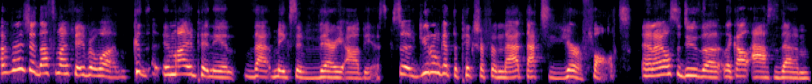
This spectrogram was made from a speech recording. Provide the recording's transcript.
I'm pretty sure that's my favorite one. Because, in my opinion, that makes it very obvious. So, if you don't get the picture from that, that's your fault. And I also do the, like, I'll ask them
